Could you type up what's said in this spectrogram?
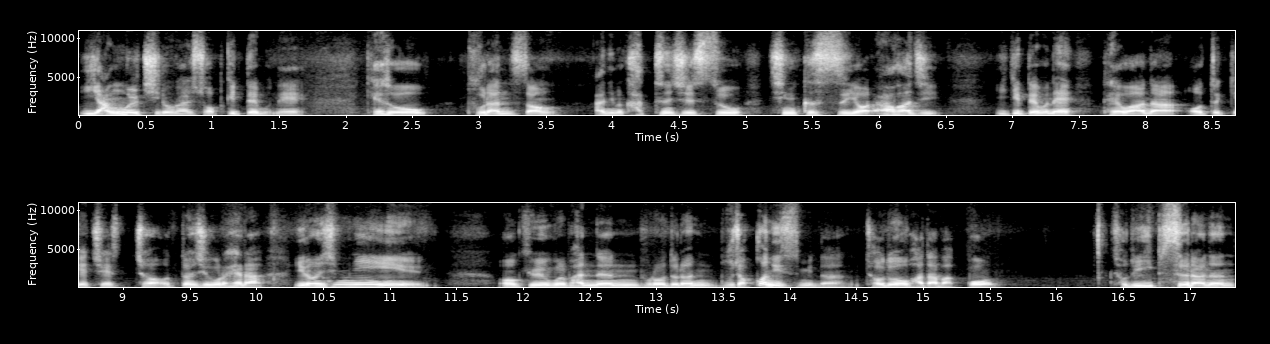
이 약물 치료를 할 수 없기 때문에 계속 불안성 아니면 같은 실수, 징크스 여러 가지 있기 때문에 대화나 어떻게 제스처 어떤 식으로 해라 이런 심리 어, 교육을 받는 프로들은 무조건 있습니다. 저도 받아봤고, 저도 입스라는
